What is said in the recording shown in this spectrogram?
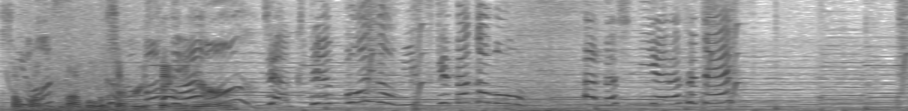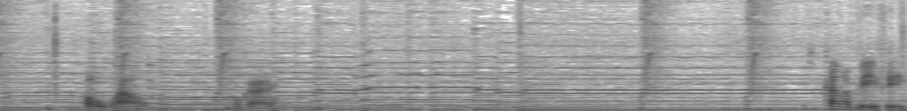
So what level is everything here? Oh, wow. Okay. It's kind of beefy.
